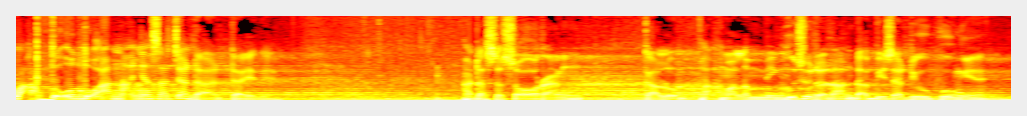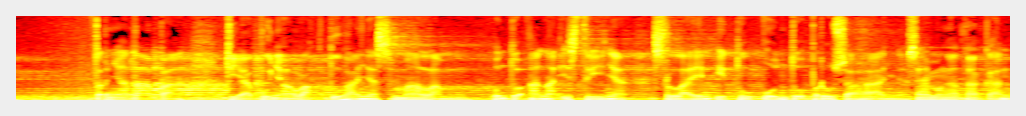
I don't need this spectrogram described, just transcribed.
waktu untuk anaknya saja tidak ada itu. Ada seseorang kalau malam minggu sudah tidak bisa dihubungi Ternyata apa? Dia punya waktu hanya semalam untuk anak istrinya, selain itu untuk perusahaannya. Saya mengatakan,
